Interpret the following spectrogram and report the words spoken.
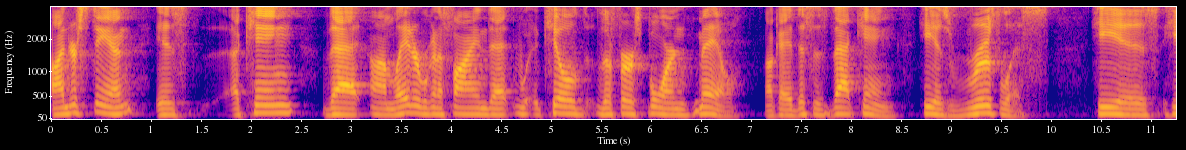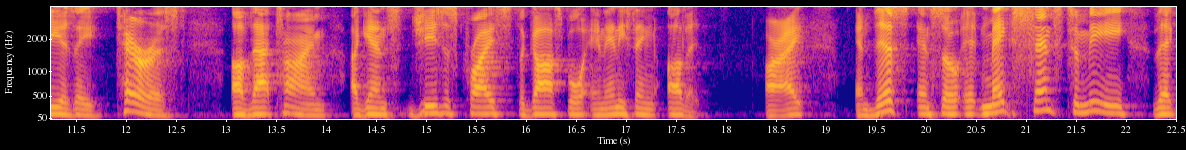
understand, is a king that um, later we're going to find that w- killed the firstborn male. Okay, this is that king. He is ruthless. He is, he is a terrorist of that time against Jesus Christ, the gospel, and anything of it. All right? And this, and so it makes sense to me that,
